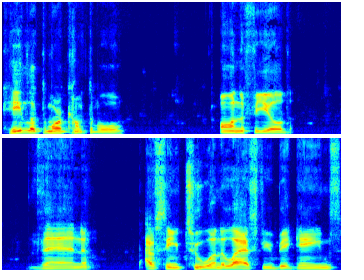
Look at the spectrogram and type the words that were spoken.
he looked more comfortable on the field than I've seen two in the last few big games.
